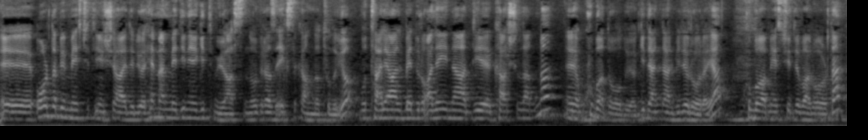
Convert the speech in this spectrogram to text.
Ee, orada bir mescit inşa ediliyor. Hemen Medine'ye gitmiyor aslında. O biraz eksik anlatılıyor. Bu Talial Bedru Aleyna diye karşılanma e, Kuba'da oluyor. Gidenler bilir oraya. Kuba mescidi var orada.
